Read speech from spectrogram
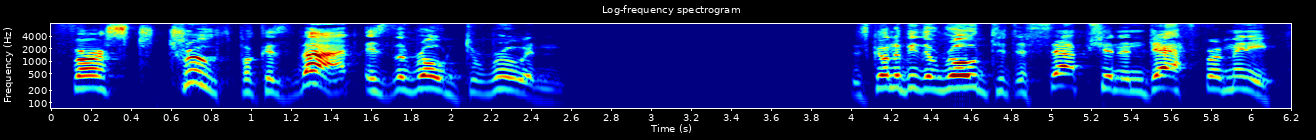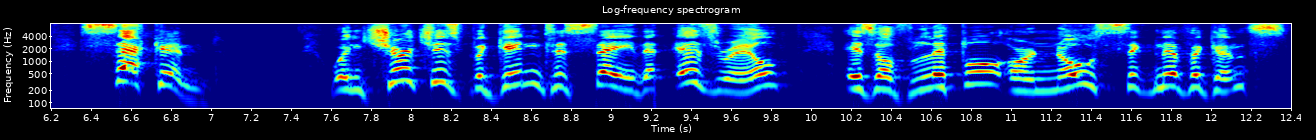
first truth because that is the road to ruin. It's going to be the road to deception and death for many. Second, when churches begin to say that Israel is of little or no significance,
